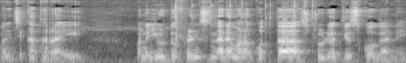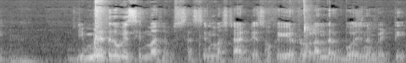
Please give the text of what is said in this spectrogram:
మంచి కథ రాయి. మన యూట్యూబ్ ఫ్రెండ్స్ అరే మనం కొత్త స్టూడియో తీసుకోగానే ఇమ్మీడియట్గా పోయి సినిమా సినిమా స్టార్ట్ చేసి ఒక ఏడు రోజులు అందరికి భోజనం పెట్టి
